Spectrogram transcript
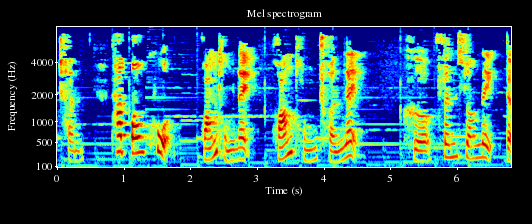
称，它包括黄酮类、黄酮醇类和酚酸类等。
